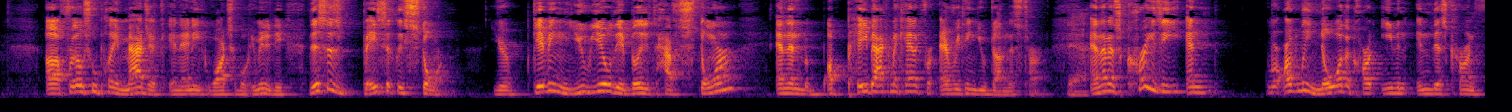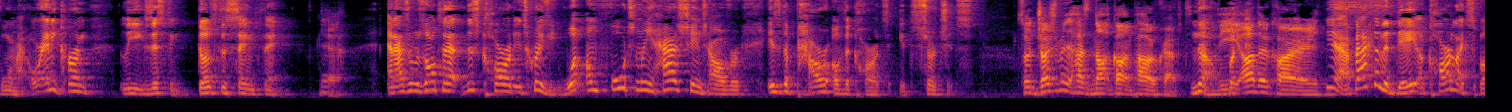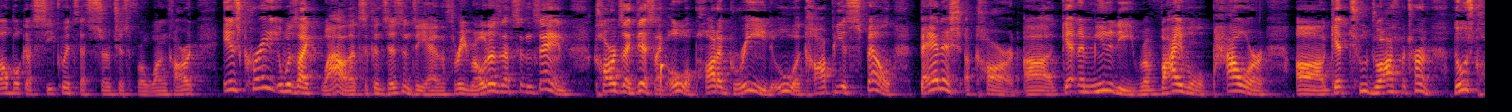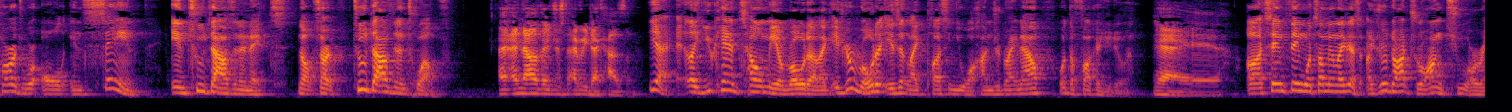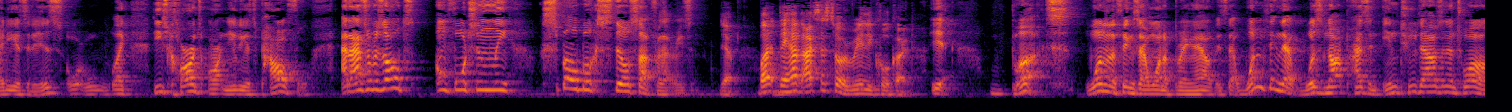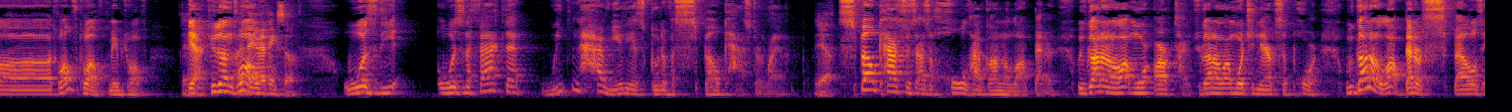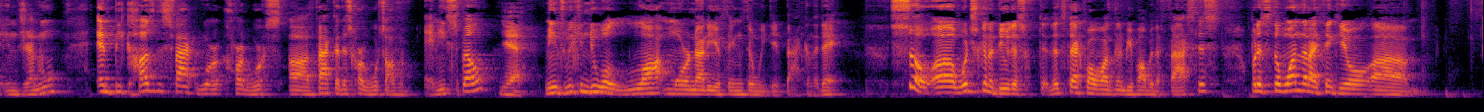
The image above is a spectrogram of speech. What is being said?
Uh, for those who play Magic in any watchable community, this is basically Storm. You're giving Yu-Gi-Oh! the ability to have Storm and then a payback mechanic for everything you've done this turn. Yeah. And that is crazy, and arguably no other card even in this current format or any currently existing does the same thing. Yeah. And as a result of that, this card is crazy. What unfortunately has changed, however, is the power of the cards it searches. So Judgment has not gotten power crept. No, The but- other cards. Yeah, back in the day, a card like Spellbook of Secrets that searches for one card is crazy. It was like, wow, that's a consistency. And the three rotas, that's insane. Cards like this, like, oh, a Pot of Greed, ooh, a copy of Spell, banish a card, uh, get immunity, revival, power, uh, get two draws per turn. Those cards were all insane in 2008. No, sorry, 2012. And, and now they're just, every deck has them. Yeah, like you can't tell me a Rota, like if your Rota isn't like plusing you 100 right now, what the fuck are you doing? Yeah, yeah, yeah. Uh, same thing with something like this. You're not drawing two already as it is, or like these cards aren't nearly as powerful. And as a result, unfortunately, spellbooks still suck for that reason. Yeah. But they have access to a really cool card. Yeah. But one of the things I want to bring out is that one thing that was not present in 2012, 12, 12 maybe 12. Yeah, 2012 I think, I think so. was the was the fact that we didn't have nearly as good of a spellcaster lineup. Yeah. Spellcasters as a whole have gotten a lot better. We've gotten a lot more archetypes. We've gotten a lot more generic support. We've gotten a lot better spells in general. And because this fact work card works, uh, the fact that this card works off of any spell, Yeah. means we can do a lot more nuttier things than we did back in the day. So uh, we're just gonna do this. This deck ball is gonna be probably the fastest, but it's the one that I think you'll. Um,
